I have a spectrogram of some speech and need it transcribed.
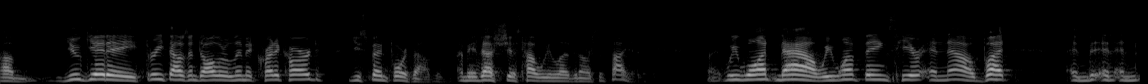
Um, you get a $3,000 limit credit card, you spend 4000 I mean, that's just how we live in our society. Right? We want now, we want things here and now. But, and, and, and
